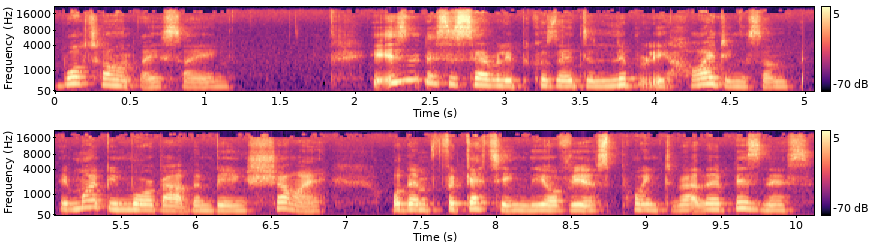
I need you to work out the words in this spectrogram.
What aren't they saying? It isn't necessarily because they're deliberately hiding something, it might be more about them being shy or them forgetting the obvious point about their business.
